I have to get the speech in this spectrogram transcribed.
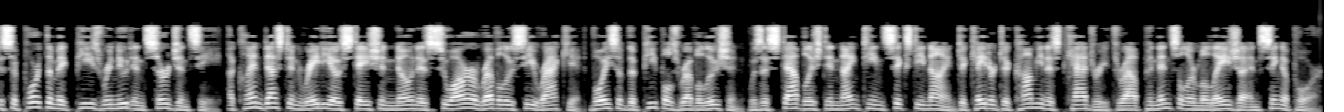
To support the MCP's renewed insurgency, a clandestine radio station known as Suara Revolusi Rakyat Voice of the People's Revolution was established in 1969 to cater to communist cadre throughout peninsular Malaysia and Singapore.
